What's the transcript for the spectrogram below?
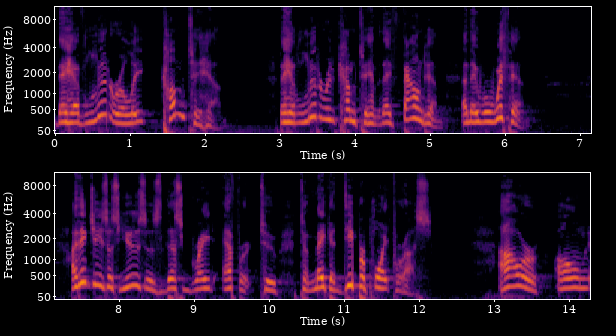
They have literally come to him. They have literally come to him. They found him and they were with him. I think Jesus uses this great effort to, to make a deeper point for us. Our own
